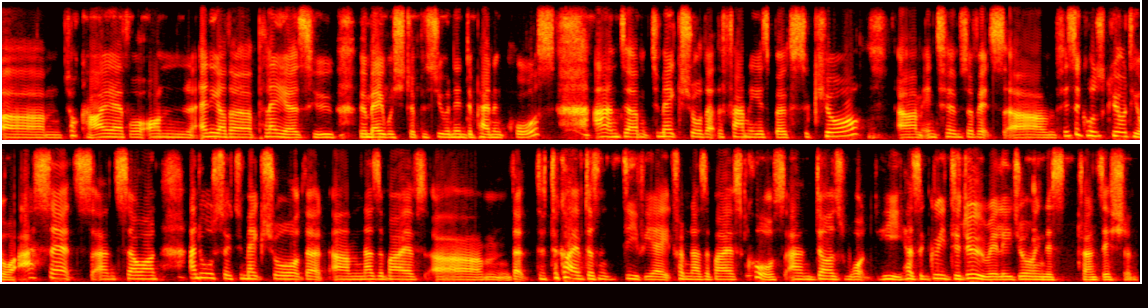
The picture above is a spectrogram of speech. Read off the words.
um, Tokayev or on any other players who, who may wish to pursue an independent course, and um, to make sure that the family is both secure um, in terms of its um, physical security or assets and so on, and also to make sure that Nazarbayev's that Tokayev doesn't deviate from Nazarbayev's course and does what he has agreed to do really during this transition.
